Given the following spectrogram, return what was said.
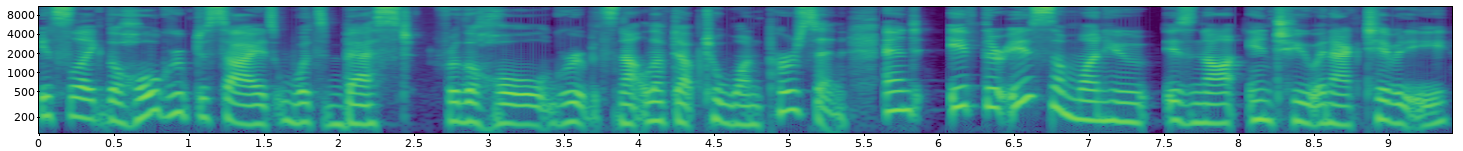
It's like the whole group decides what's best for the whole group. It's not left up to one person. And if there is someone who is not into an activity,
